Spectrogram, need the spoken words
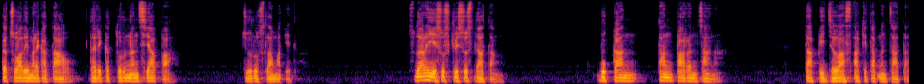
Kecuali mereka tahu dari keturunan siapa juru selamat itu. Saudara Yesus Kristus datang bukan tanpa rencana, tapi jelas Alkitab mencatat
